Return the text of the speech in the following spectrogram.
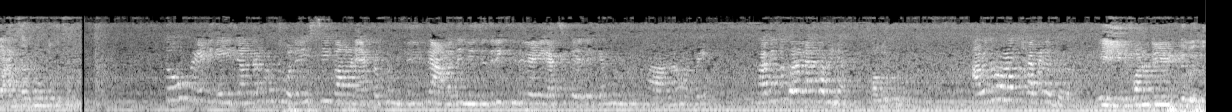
গানটা চলে এসেছি কারণ একরকম দিদিতে আমাদের নিজেদেরই খিদে লেগে গেছে এদেরকে এখন খাওয়ানো হবে। খাবি তো তোরা না খাবি না। আমি তো ভাবলাম খাবি না তোরা এই ইরফান ট্রিট দেবে তো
